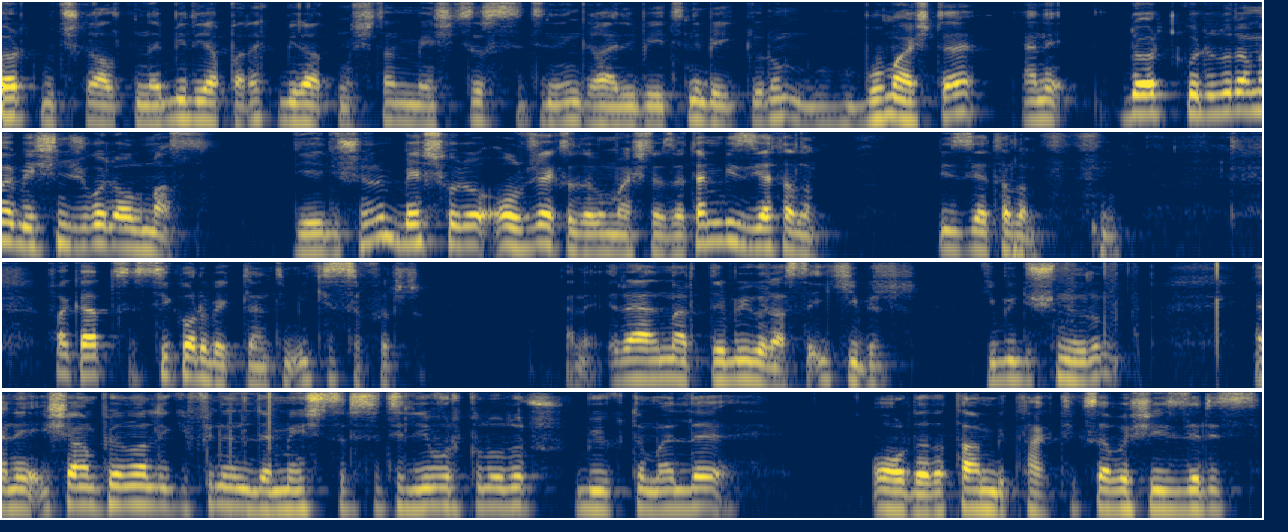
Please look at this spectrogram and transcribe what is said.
4.5 altında 1 yaparak 1.60'tan Manchester City'nin galibiyetini bekliyorum. Bu maçta yani 4 gol olur ama 5. gol olmaz diye düşünüyorum. 5 gol olacaksa da bu maçta zaten biz yatalım. Biz yatalım. Fakat skor beklentim 2-0. Yani Real Madrid'de bir gol atsa 2-1 gibi düşünüyorum. Yani Şampiyonlar Ligi finalinde Manchester City Liverpool olur. Büyük ihtimalle orada da tam bir taktik savaşı izleriz.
